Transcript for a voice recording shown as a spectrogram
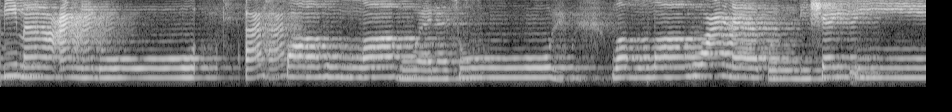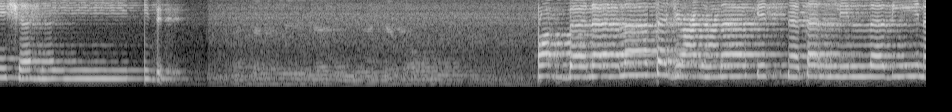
بما عملوا. أحصاه الله ونسوه والله على كل شيء شهيد. ربنا لا تجعلنا فتنة للذين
